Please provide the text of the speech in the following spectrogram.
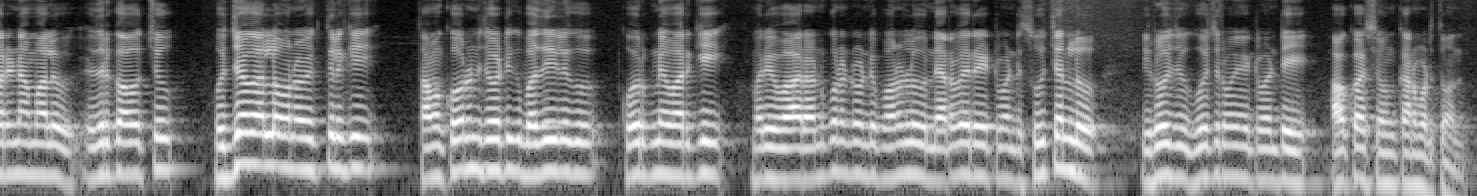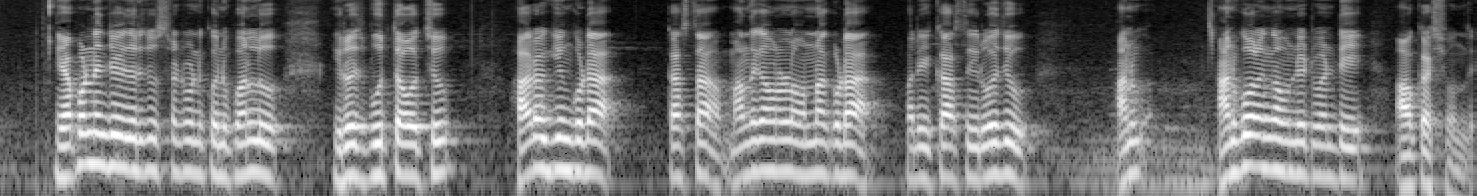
పరిణామాలు ఎదుర్కోవచ్చు. ఉద్యోగాల్లో ఉన్న వ్యక్తులకి తమ కోరిన చోటికి బదిలీలు కోరుకునే వారికి మరి వారు అనుకున్నటువంటి పనులు నెరవేరేటువంటి సూచనలు ఈరోజు గోచరమయ్యేటువంటి అవకాశం కనబడుతోంది. ఎప్పటి నుంచో ఎదురు చూస్తున్నటువంటి కొన్ని పనులు ఈరోజు పూర్తవచ్చు ఆరోగ్యం కూడా కాస్త మందగమనంలో ఉన్నా కూడా మరి కాస్త ఈరోజు అను అనుకూలంగా ఉండేటువంటి అవకాశం ఉంది.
